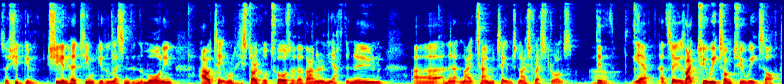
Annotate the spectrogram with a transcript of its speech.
So she'd give, she and her team would give them lessons in the morning. I would take them on historical tours of Havana in the afternoon, uh, and then at night time we'd take them to nice restaurants. Did, yeah, and so it was like two weeks on, two weeks off,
